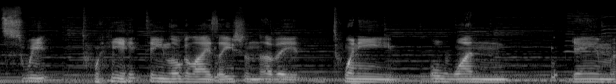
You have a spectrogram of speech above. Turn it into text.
Sweet 2018 localization of a 2001 game.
